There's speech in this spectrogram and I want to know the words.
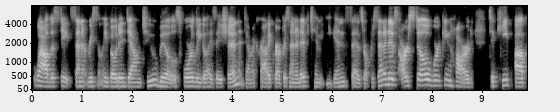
While the state Senate recently voted down two bills for legalization, Democratic Representative Tim Egan says representatives are still working hard to keep up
